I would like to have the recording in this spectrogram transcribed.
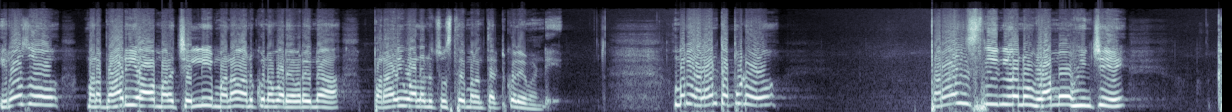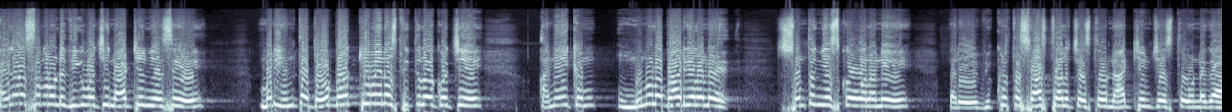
ఈరోజు మన భార్య మన చెల్లి మన అనుకున్న వారు ఎవరైనా పరాయి వాళ్ళను చూస్తే మనం తట్టుకోలేమండి. మరి అలాంటప్పుడు పరాయి స్త్రీలను వ్యామోహించి కైలాసం నుండి దిగి వచ్చి నాట్యం చేసి మరి ఇంత దౌర్భాగ్యమైన స్థితిలోకి వచ్చి అనేక మునుల భార్యలనే సొంతం చేసుకోవాలని మరి వికృత శాస్త్రాలు చేస్తూ నాట్యం చేస్తూ ఉండగా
